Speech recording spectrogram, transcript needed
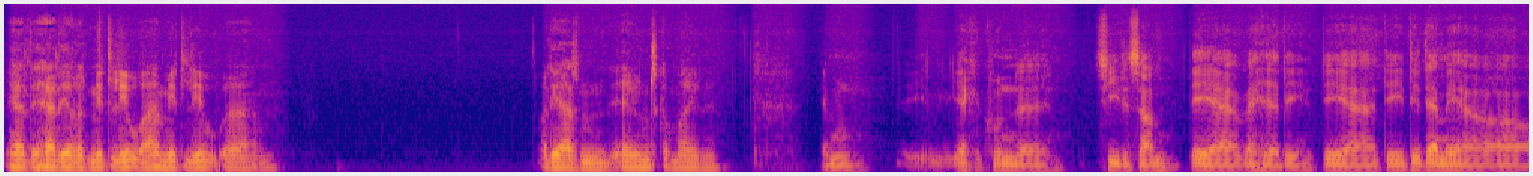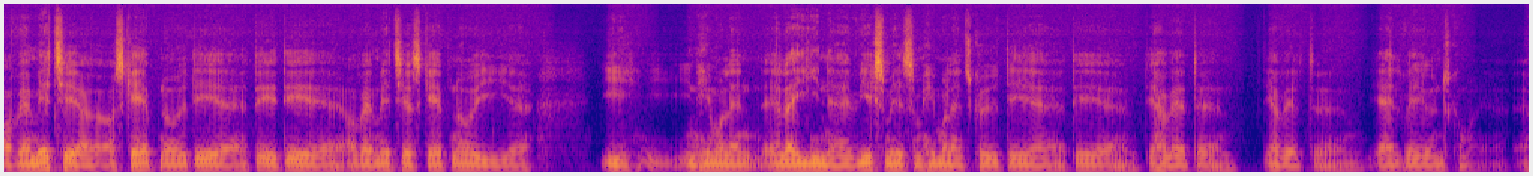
Det her, det her det har været mit liv, og er mit liv. Øh, og det er som jeg ønsker mig det. Jamen, jeg kan kun øh, sige det samme. Det er, hvad hedder det? Det er det, det der med at, at, at være med til at, at skabe noget. Det er, det, det er at være med til at skabe noget i, uh, i, i en Himmerland, eller i en uh, virksomhed som Himmerlands Kød. Det, er, det, er, det har været, uh, det har været uh, ja, alt, hvad jeg ønsker mig. Ja.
